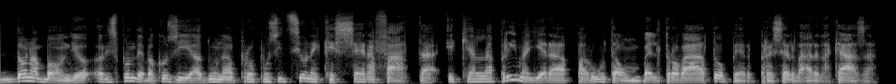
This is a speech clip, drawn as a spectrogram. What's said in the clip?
Don Abbondio rispondeva così ad una proposizione che s'era fatta e che alla prima gli era apparuta un bel trovato per preservare la casa.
